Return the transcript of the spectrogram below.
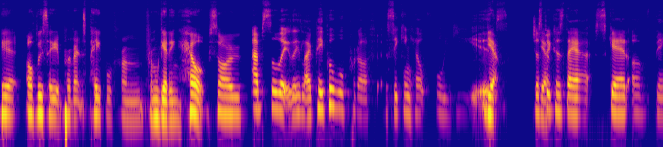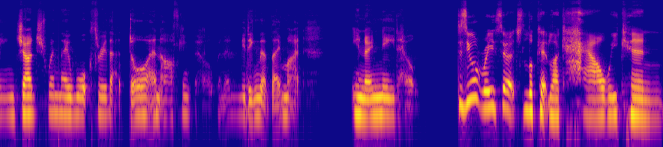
It obviously it prevents people from from getting help. So absolutely, like people will put off seeking help for years. Yeah. Just because they are scared of being judged when they walk through that door and asking for help and admitting that they might, you know, need help. Does your research look at like how we can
